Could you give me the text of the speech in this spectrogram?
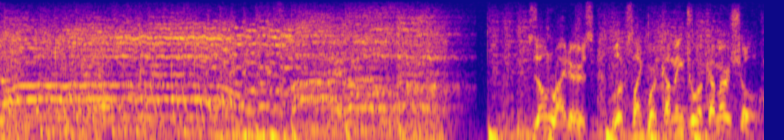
Zone. Spiral. Zone Riders, looks like we're coming to a commercial.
